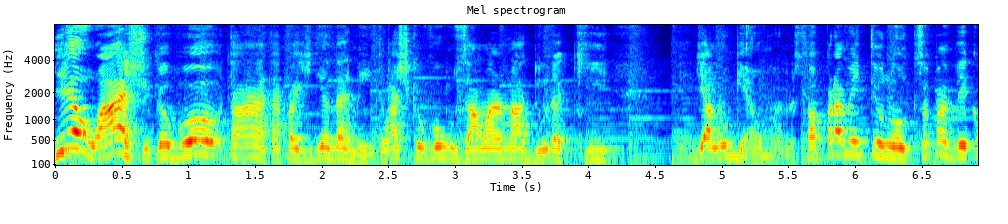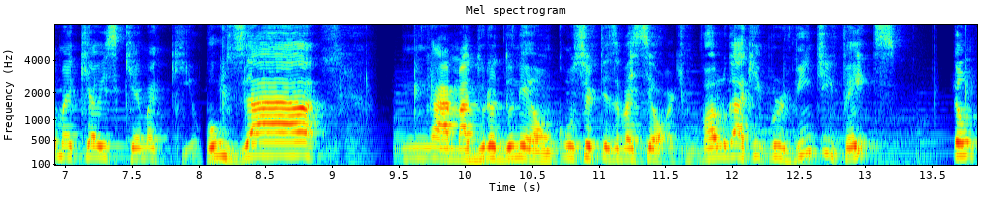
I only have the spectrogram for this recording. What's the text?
E eu acho que eu vou... Tá, tá partida de andamento. Eu acho que eu vou usar uma armadura aqui de aluguel, mano. Só pra meter o louco, só pra ver como é que é o esquema aqui. Eu vou usar hum, a armadura do neon, com certeza vai ser ótimo. Vou alugar aqui por 20 enfeites. Então,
